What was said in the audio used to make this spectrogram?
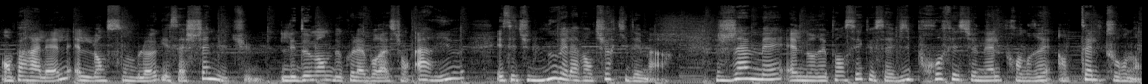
En parallèle, elle lance son blog et sa chaîne YouTube. Les demandes de collaboration arrivent et c'est une nouvelle aventure qui démarre. Jamais elle n'aurait pensé que sa vie professionnelle prendrait un tel tournant.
